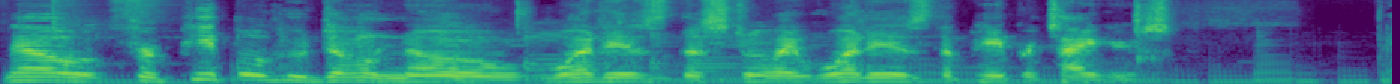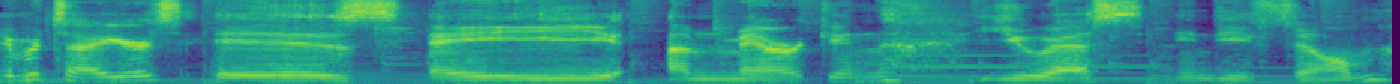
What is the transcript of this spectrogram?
Now, for people who don't know, what is the story? What is the Paper Tigers? Paper Tigers is a American U.S. indie film,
